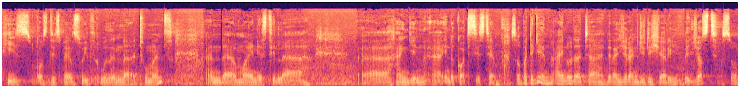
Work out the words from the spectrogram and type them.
his was dispensed with within uh, two months, and mine is still hanging uh, in the court system. So, but again, I know that uh, the Nigerian judiciary, they just, so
